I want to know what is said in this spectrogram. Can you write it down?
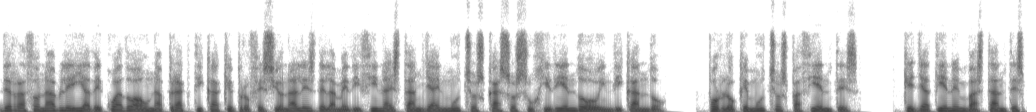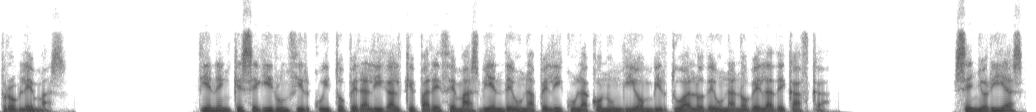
de razonable y adecuado a una práctica que profesionales de la medicina están ya en muchos casos sugiriendo o indicando, por lo que muchos pacientes, que ya tienen bastantes problemas, tienen que seguir un circuito peraligal que parece más bien de una película con un guion virtual o de una novela de Kafka. Señorías,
